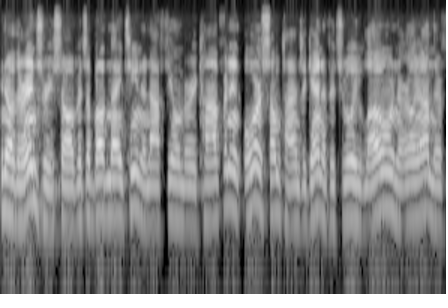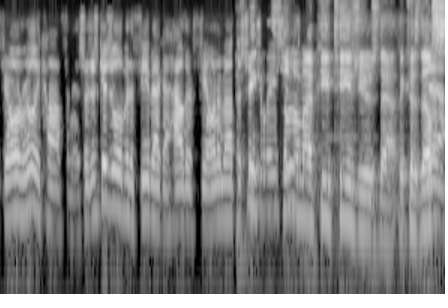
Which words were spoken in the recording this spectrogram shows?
you know, their injury. So if it's above 19, they're not feeling very confident. Or sometimes, again, if it's really low and early on, they're feeling really confident. So it just gives you a little bit of feedback of how they're feeling about the situation. Some of my PTs use that because they'll yeah, send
